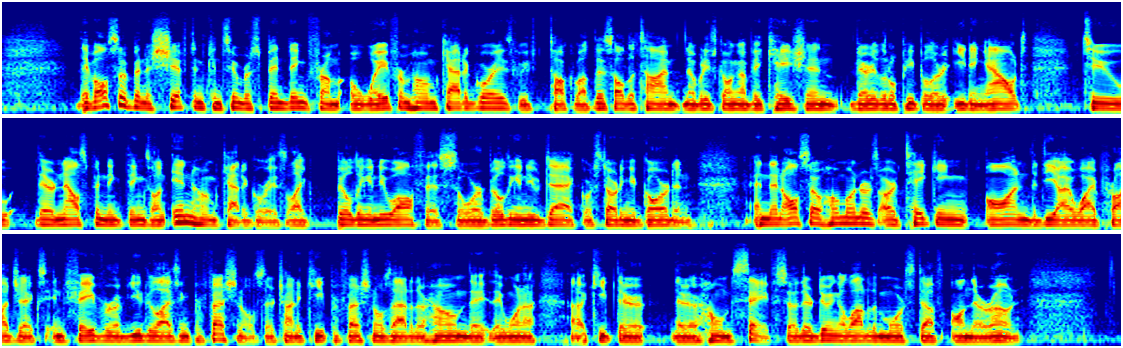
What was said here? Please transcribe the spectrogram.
They've also been a shift in consumer spending from away from home categories. We've talked about this all the time. Nobody's going on vacation. Very little people are eating out. To they're now spending things on in home categories like building a new office or building a new deck or starting a garden. And then also, homeowners are taking on the DIY projects in favor of utilizing professionals. They're trying to keep professionals out of their home. They, they want to uh, keep their, their home safe. So they're doing a lot of the more stuff on their own.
